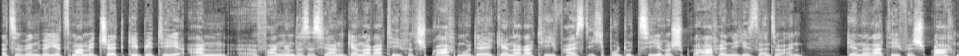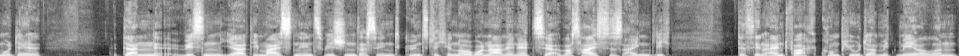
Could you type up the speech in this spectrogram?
Also wenn wir jetzt mal mit ChatGPT anfangen, das ist ja ein generatives Sprachmodell. Generativ heißt, ich produziere Sprache, nicht ist also ein generatives Sprachmodell, dann wissen ja die meisten inzwischen, das sind künstliche neuronale Netze. Was heißt es eigentlich? Das sind einfach Computer mit mehreren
